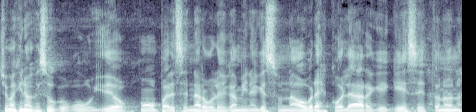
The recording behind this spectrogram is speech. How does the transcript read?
Yo imagino a Jesús, uy, Dios, ¿cómo parecen árboles que caminan? ¿Qué es una obra escolar? ¿Qué, es esto? No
